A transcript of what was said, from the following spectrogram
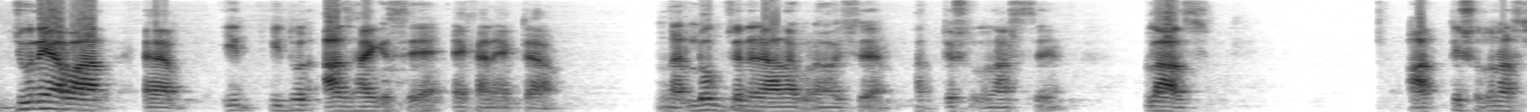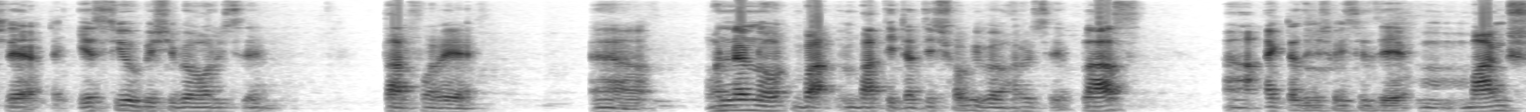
জুনে আবার ঈদ, ঈদুল আজহা গেছে, এখানে একটা লোকজনের আনাগোনা হয়েছে আত্মীয় স্বজন আসছে প্লাস আত্মীয় স্বজন আসলে এসিও বেশি ব্যবহার হয়েছে, তারপরে অন্যান্য বাতি টাতি সবই ব্যবহার হয়েছে প্লাস একটা জিনিস হয়েছে যে মাংস,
